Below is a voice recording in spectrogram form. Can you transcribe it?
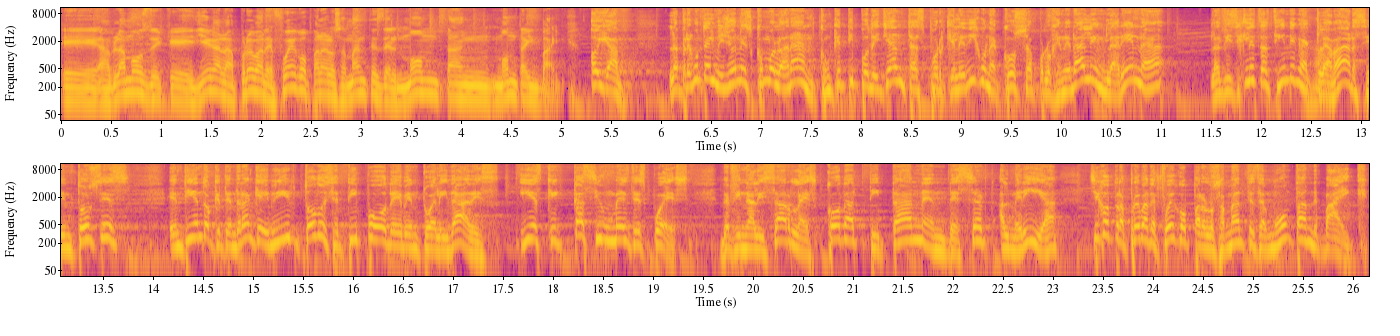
eh, hablamos de que llega la prueba de fuego para los amantes del mountain, mountain bike. Oiga, la pregunta del millón es cómo lo harán, con qué tipo de llantas, porque le digo una cosa, por lo general en la arena las bicicletas tienden a clavarse, entonces entiendo que tendrán que vivir todo ese tipo de eventualidades. Y es que casi un mes después de finalizar la Skoda Titan en Desert Almería, llega otra prueba de fuego para los amantes del mountain bike.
